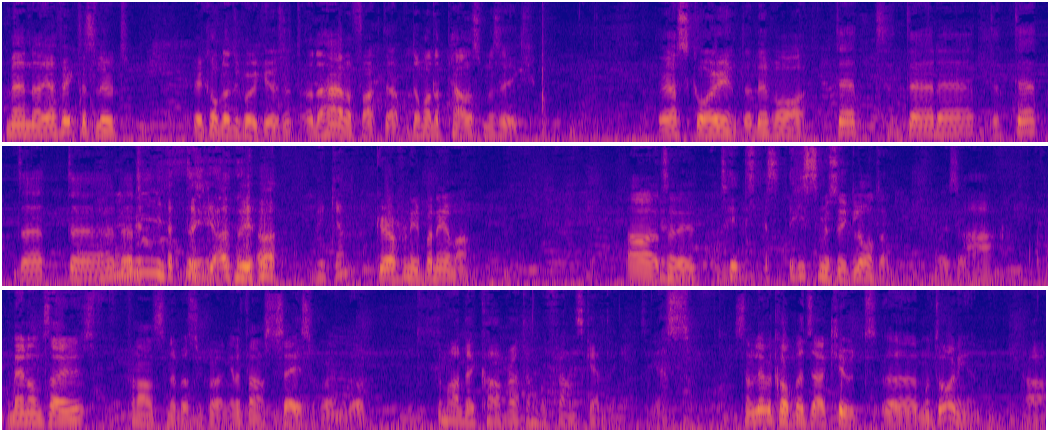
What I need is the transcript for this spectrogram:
Men eh, jag fick till slut, jag kopplade till sjukhuset och det här var fucked up, de hade pausmusik. Och jag skojar inte, det var... Vilken? Girl från Ipanema. Ja, alltså, hit- hissmusiklåten. Ah, Med någon sån här fransk snubbe som sjöng, eller fransk tjej som sjöng då. de hade coverat den på franska helt enkelt. Yes. Sen blev vi kopplade till akutmottagningen. Ja.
